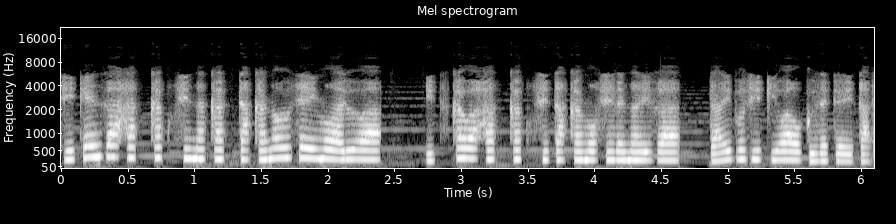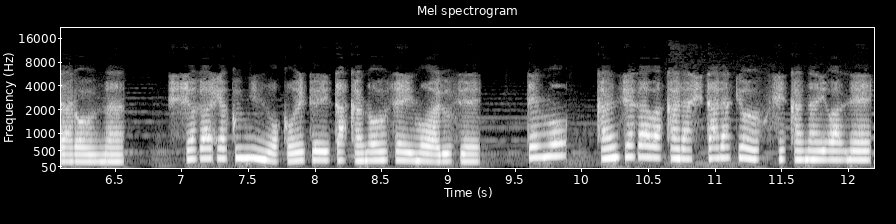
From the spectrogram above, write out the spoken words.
事件が発覚しなかった可能性もあるわ。いつかは発覚したかもしれないが、だいぶ時期は遅れていただろうな。死者が100人を超えていた可能性もあるぜ。でも、患者側からしたら恐怖しかないわね。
